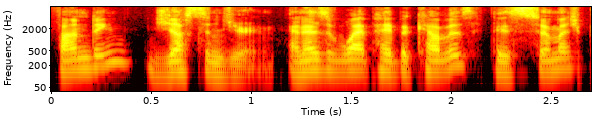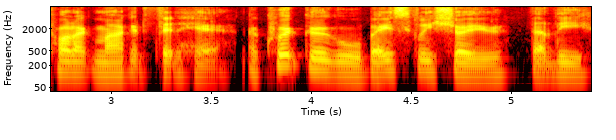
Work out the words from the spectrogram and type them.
funding just in June. And as the white paper covers, there's so much product market fit here. A quick Google will basically show you that the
